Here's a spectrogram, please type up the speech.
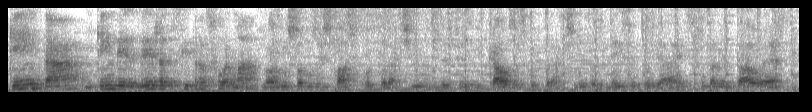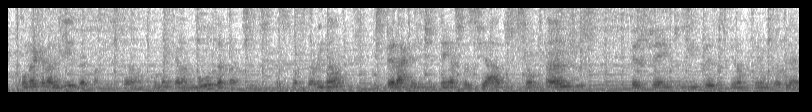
quem está e quem deseja se transformar. Nós não somos um espaço corporativo de defesa de causas corporativas nem setoriais. O fundamental é como é que ela lida com a questão, como é que ela muda a partir da situação e não esperar que a gente tenha associados que são anjos perfeitos e empresas que não tenham problema.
